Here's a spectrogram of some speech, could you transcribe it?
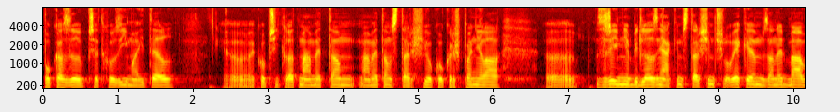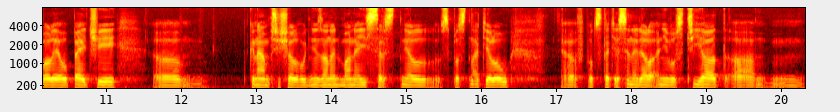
pokazil předchozí majitel. Jako příklad máme tam, máme tam staršího kokršpaněla, zřejmě bydlel s nějakým starším člověkem, zanedbával jeho péči, k nám přišel hodně zanedbaný, srst měl splstnatělou, v podstatě se nedal ani ostříhat a mm,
